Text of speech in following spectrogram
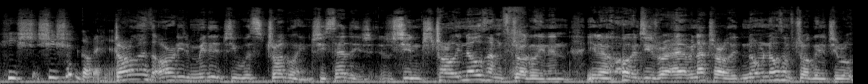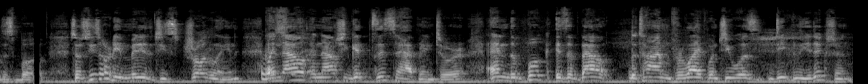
he sh- she should go to him. Darla has already admitted she was struggling. She said she, she Charley knows I'm struggling, and you know, and she's right. I mean, not Charley. No one knows I'm struggling, and she wrote this book. So she's already admitted that she's struggling, and now and now she gets this happening to her. And the book is about the time of her life when she was deep in the addiction.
